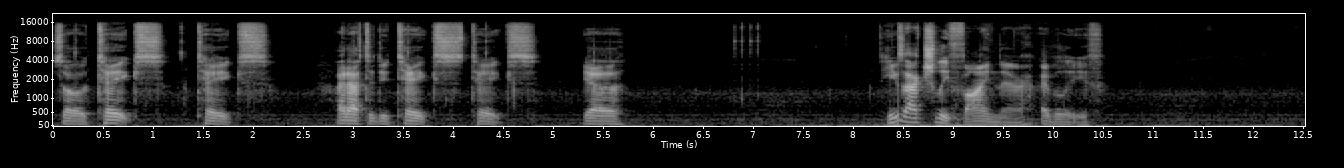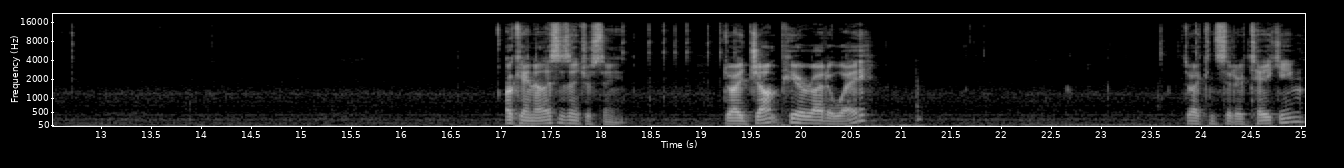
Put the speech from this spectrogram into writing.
So takes, takes. I'd have to do takes, takes. Yeah. He was actually fine there, I believe. Okay, now this is interesting. Do I jump here right away? Do I consider taking?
